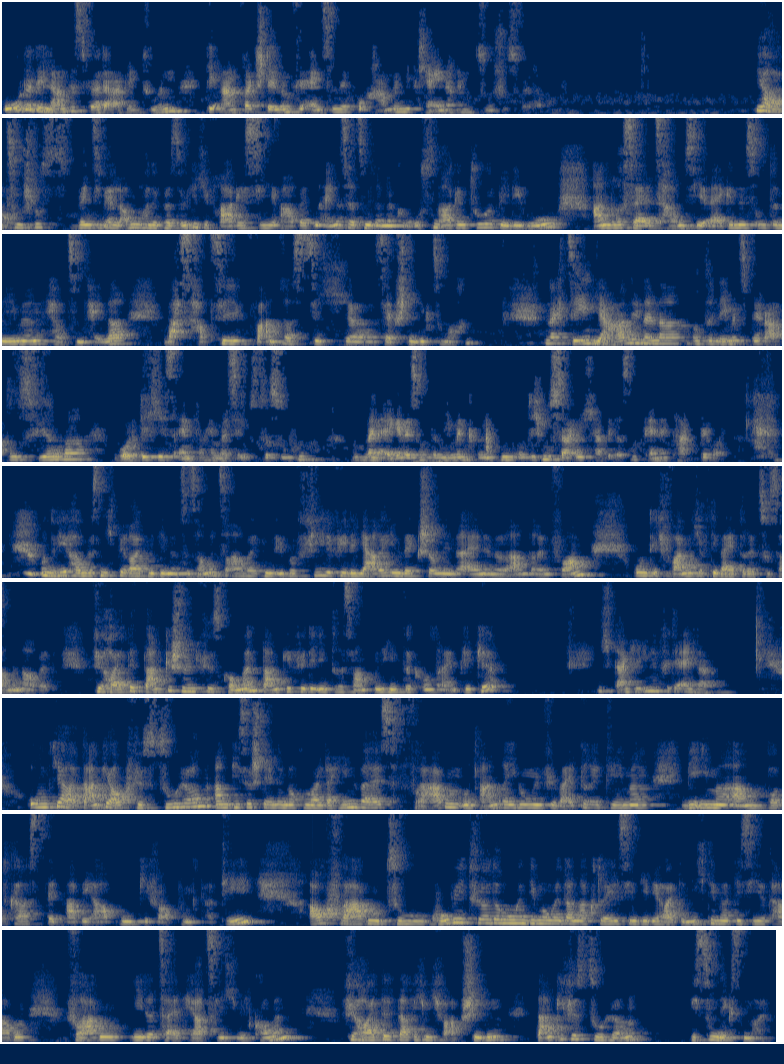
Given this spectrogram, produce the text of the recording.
oder die Landesförderagenturen die Antragstellung für einzelne Programme mit kleineren Zuschussförderungen. Ja, zum Schluss, wenn Sie mir erlauben, noch eine persönliche Frage. Sie arbeiten einerseits mit einer großen Agentur, BDO, andererseits haben Sie Ihr eigenes Unternehmen, Herz und Heller. Was hat Sie veranlasst, sich äh, selbstständig zu machen? Nach zehn Jahren in einer Unternehmensberatungsfirma wollte ich es einfach einmal selbst versuchen und mein eigenes Unternehmen gründen. Und ich muss sagen, ich habe das noch keinen Tag bereut. Und wir haben es nicht bereut, mit Ihnen zusammenzuarbeiten, über viele, viele Jahre hinweg schon in der einen oder anderen Form. Und ich freue mich auf die weitere Zusammenarbeit. Für heute Dankeschön fürs Kommen. Danke für die interessanten Hintergrundeinblicke. Ich danke Ihnen für die Einladung. Und ja, danke auch fürs Zuhören. An dieser Stelle nochmal der Hinweis, Fragen und Anregungen für weitere Themen wie immer an podcast.aba.gv.at. Auch Fragen zu Covid-Förderungen, die momentan aktuell sind, die wir heute nicht thematisiert haben. Fragen jederzeit herzlich willkommen. Für heute darf ich mich verabschieden. Danke fürs Zuhören. Bis zum nächsten Mal.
